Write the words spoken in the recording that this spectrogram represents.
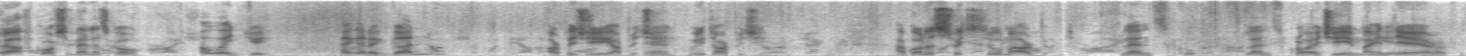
Yeah, of course, man. Let's go. Oh wait, dude, I got a gun. RPG, RPG. Yeah. We need to RPG. I'm gonna switch to my RP. Plant squ plant squad. RPG in my- in the air. market-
